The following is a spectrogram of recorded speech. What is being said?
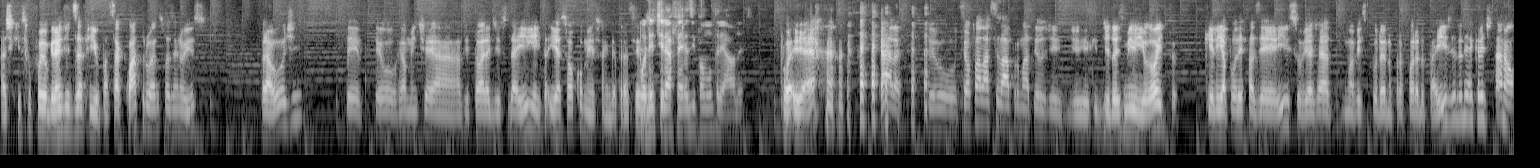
Acho que isso foi o grande desafio, passar quatro anos fazendo isso. Para hoje, ter, ter realmente a vitória disso daí. E, é só o começo ainda para ser. Poder tirar férias e ir para Montreal, né? É. Cara, se eu, se eu falasse lá pro Matheus de, de, de 2008 que ele ia poder fazer isso, viajar uma vez por ano para fora do país, ele não ia acreditar, não.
